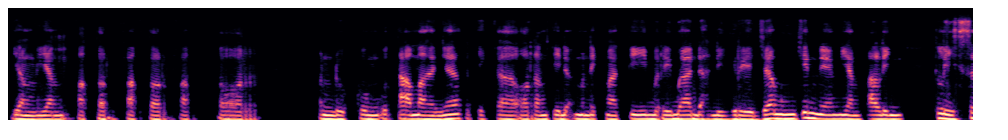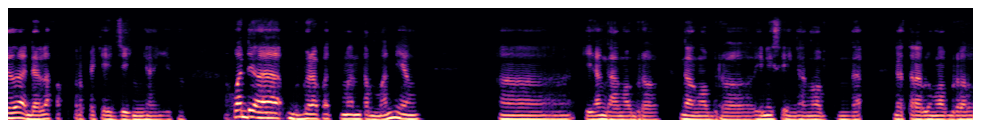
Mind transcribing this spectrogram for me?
Yang yang hmm. faktor-faktor faktor pendukung utamanya ketika orang tidak menikmati beribadah di gereja mungkin yang yang paling klise adalah faktor packagingnya gitu. Aku ada beberapa teman-teman yang uh, ya nggak ngobrol nggak ngobrol ini sih nggak nggak nggak terlalu ngobrol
